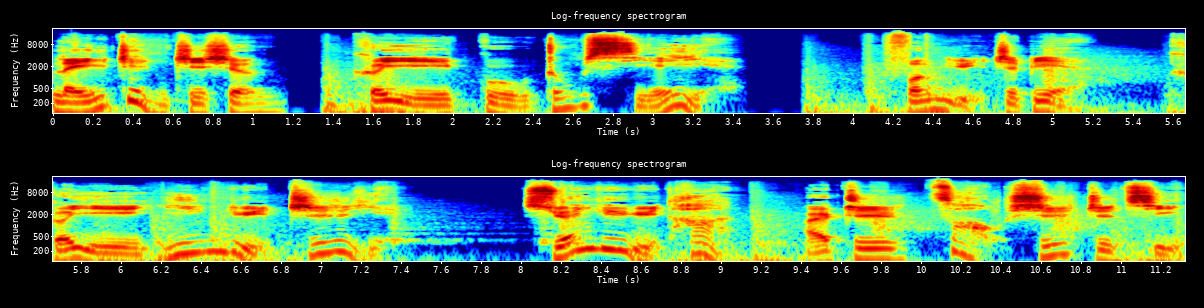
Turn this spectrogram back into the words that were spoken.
雷震之声，可以鼓中谐也；风雨之变，可以音律之也。玄雨与叹而知造湿之气，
